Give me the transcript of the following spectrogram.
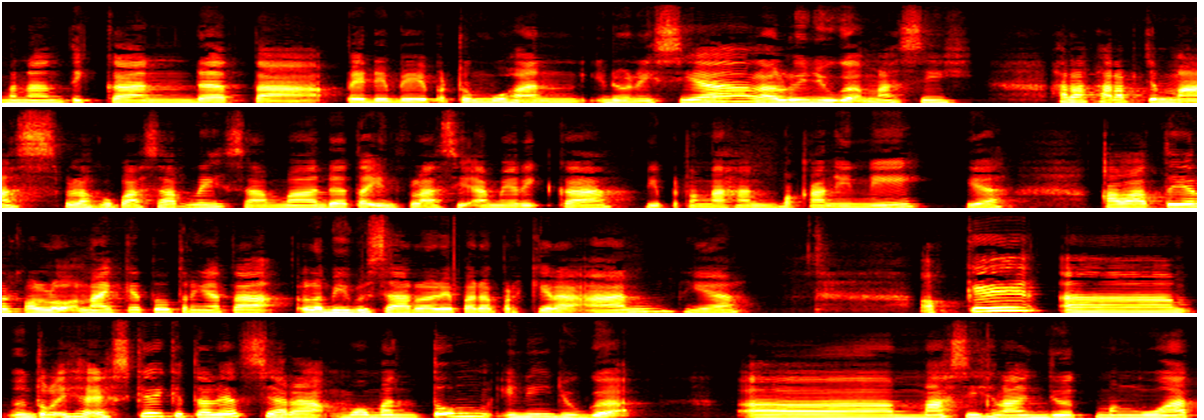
menantikan data PDB pertumbuhan Indonesia, lalu juga masih harap-harap cemas pelaku pasar nih sama data inflasi Amerika di pertengahan pekan ini ya. Khawatir kalau naiknya tuh ternyata lebih besar daripada perkiraan ya. Oke, um, untuk IHSG kita lihat secara momentum ini juga um, masih lanjut menguat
